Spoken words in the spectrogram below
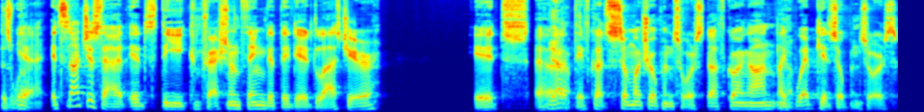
as well. yeah. It's not just that; it's the compression thing that they did last year. It's uh, Yeah. they've got so much open source stuff going on, like WebKit's open source.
